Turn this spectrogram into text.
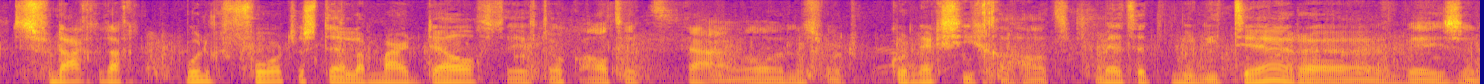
Het is vandaag de dag moeilijk voor te stellen, maar Delft heeft ook altijd ja, wel een soort connectie gehad met het militaire wezen.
